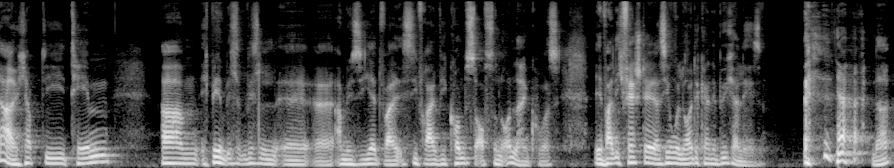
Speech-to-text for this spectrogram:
Ja, ich habe die Themen, ähm, ich bin ein bisschen, ein bisschen äh, äh, amüsiert, weil es ist die Frage, wie kommst du auf so einen Online-Kurs? Weil ich feststelle, dass junge Leute keine Bücher lesen. Na?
